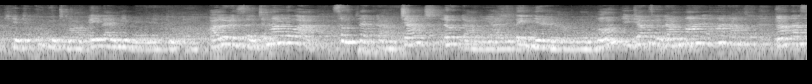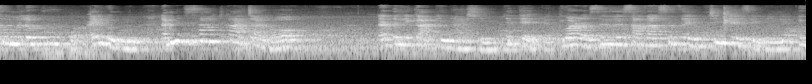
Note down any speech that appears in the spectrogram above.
အဖြစ်တစ်ခုကိုကျွန်မပေးလိုက်မိမယ် တူတယ်ဘာလို့လဲဆိုတော့ကျမတို့ကဆုံးဖြတ်တာ judge လုပ်တာကြီးရတယ်သိဉာဏ်တာဘူးเนาะဒီကြောက်ဆိုတာမှားတယ်ဟာဒါငါသာဆိုမလုပ်ဘူးပေါ့အဲ့လိုမျိုးဒါပေမဲ့စားကကြတော့ရ ့ တနိကပညာရှင်ဖြစ်တဲ့အတွက်သူကတော့စဉ်းစဉ်းစားစားစဉ်းစဉ်းချင့်ချင့်စိတ်နေနဲ့သူ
